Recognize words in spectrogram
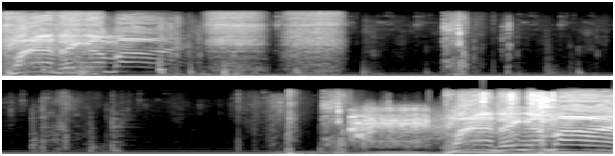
Planting a mine. Planting a mine.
